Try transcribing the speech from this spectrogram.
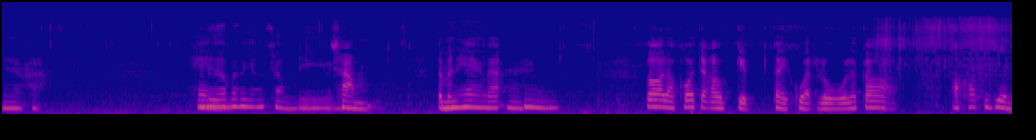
นี่นะคะเนื้อมันก็ยังฉ่ำดีอยู่ฉ่ำแต่มันแห้งแล้วก็เราก็จะเอาเก็บใส่ขวดโหลแล้วก็เอาเข้าตู้เย็น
